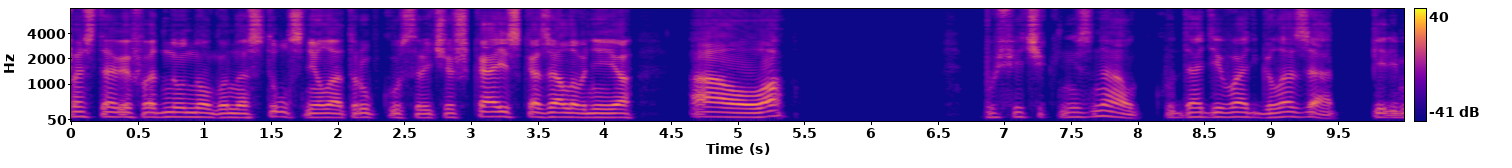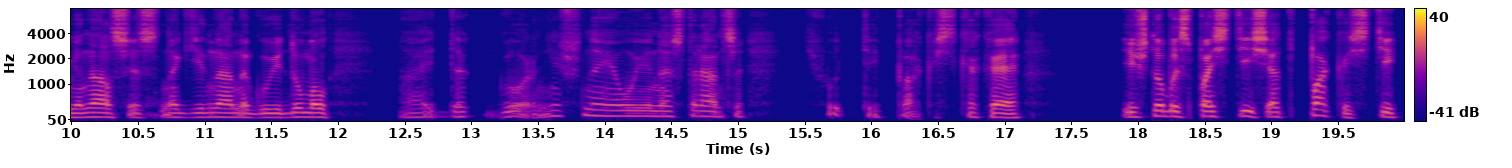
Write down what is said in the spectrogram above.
поставив одну ногу на стул, сняла трубку с рычажка и сказала в нее «Алло!». Буфетчик не знал, куда девать глаза, переминался с ноги на ногу и думал «Ай да горничная у иностранца! Тьфу ты, пакость какая!» И чтобы спастись от пакости,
